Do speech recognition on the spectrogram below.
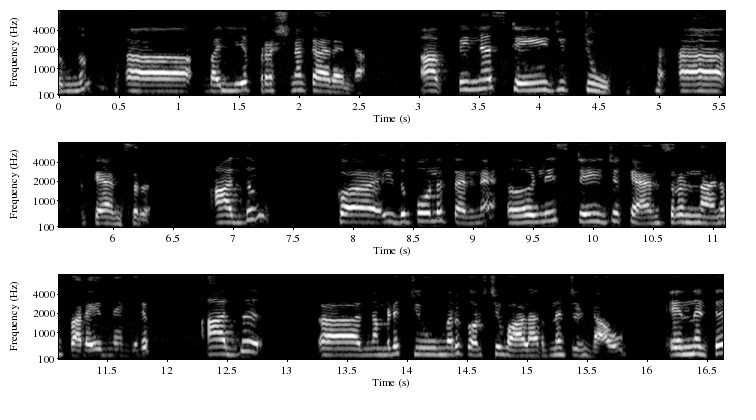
ഒന്നും വലിയ പ്രശ്നക്കാരല്ല. പിന്നെ സ്റ്റേജ് ടു ക്യാൻസർ അതും ഇതുപോലെ തന്നെ ഏർലി സ്റ്റേജ് ക്യാൻസർ എന്നാണ് പറയുന്നതെങ്കിലും അത് നമ്മുടെ ട്യൂമർ കുറച്ച് വളർന്നിട്ടുണ്ടാവും. എന്നിട്ട്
